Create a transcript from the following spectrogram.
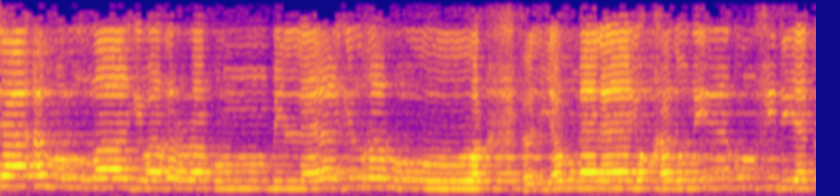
جاء أمر الله وغركم بالله الغرور فاليوم لا يؤخذ منكم فدية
